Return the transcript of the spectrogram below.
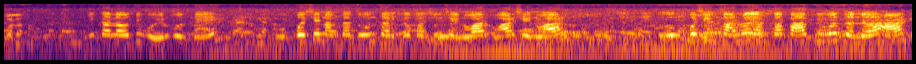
बोला. मी कलावती भोईर बोलते. उपोषण आमचा दोन तारखेपासून शनिवार वार शनिवार. उपोषण चालू आहे आमचा पाच दिवस झालं आज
